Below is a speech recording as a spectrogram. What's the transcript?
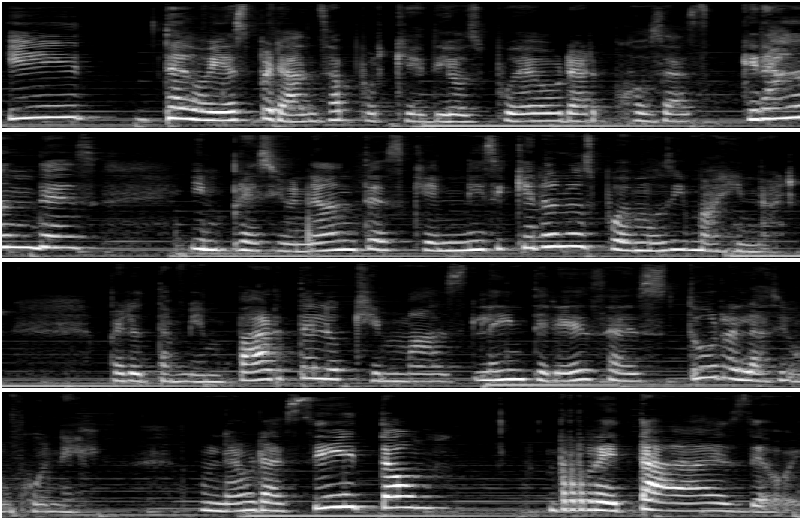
y te doy esperanza porque Dios puede obrar cosas grandes, impresionantes que ni siquiera nos podemos imaginar pero también parte lo que más le interesa es tu relación con Él. Un abracito, retada desde hoy.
